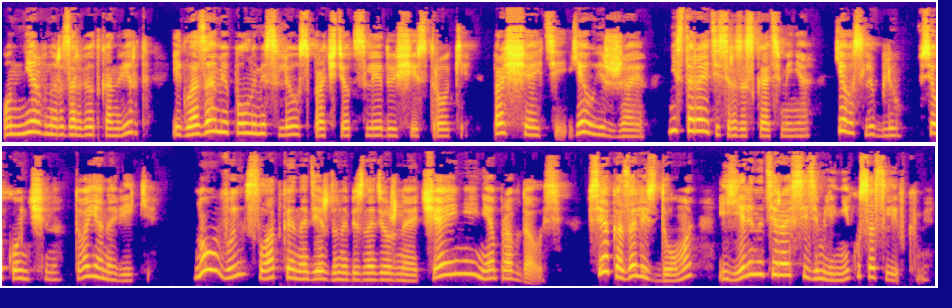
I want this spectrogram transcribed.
Он нервно разорвет конверт и глазами полными слез прочтет следующие строки. «Прощайте, я уезжаю. Не старайтесь разыскать меня. Я вас люблю. Все кончено. Твоя навеки». Но, увы, сладкая надежда на безнадежное отчаяние не оправдалась. Все оказались дома и ели на террасе землянику со сливками.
